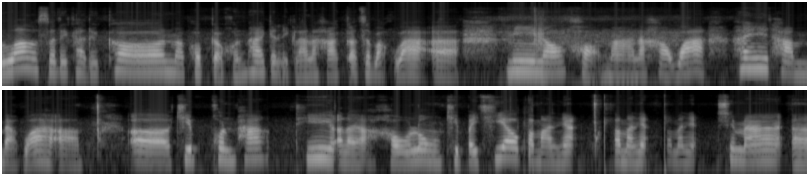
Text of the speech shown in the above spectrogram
ัลโหล สวัสดีค่ะทุกคน มาพบกับคนพากย์กันอีกแล้วนะคะ ก็จะบอกว่าเอ่อมีน้องขอมานะคะว่าให้ทำแบบว่าเอ่อเอ่อคลิปคนพากย์ที่อะไรอะเขาลงคลิปไปเที่ยวประมาณเนี้ยประมาณเนี้ยประมาณเนี้ยใช่ไหมอ่า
